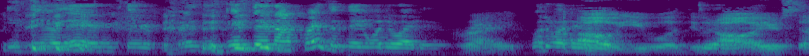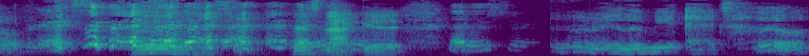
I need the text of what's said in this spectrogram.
If they're there, if they're present. If they're not present, then what do I do? Right? What do I do? Oh, you will do it all yourself. Yes. That's not, that's not good. That is true. All right, let me ask her.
